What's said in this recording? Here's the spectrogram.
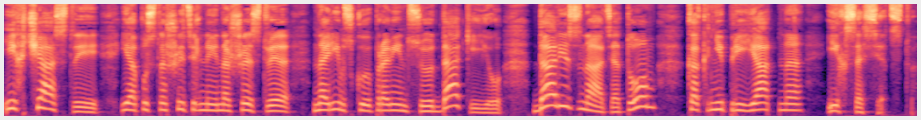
их частые и опустошительные нашествия на римскую провинцию Дакию дали знать о том, как неприятно их соседство.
